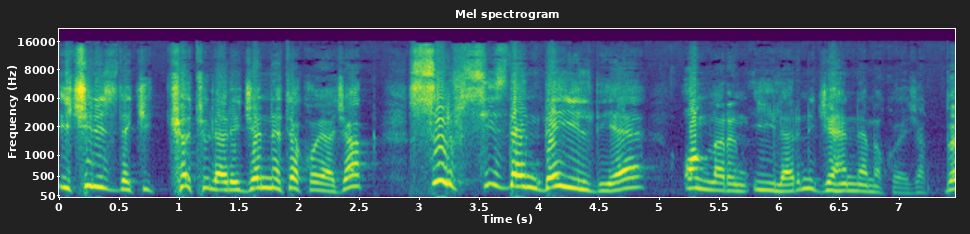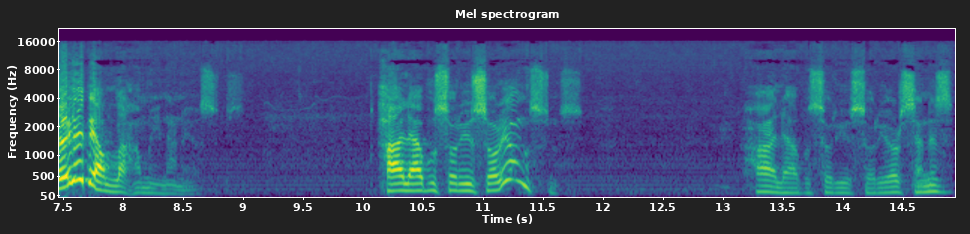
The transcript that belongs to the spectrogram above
içinizdeki kötüleri cennete koyacak. Sırf sizden değil diye onların iyilerini cehenneme koyacak. Böyle bir Allah'a mı inanıyorsunuz? Hala bu soruyu soruyor musunuz? Hala bu soruyu soruyorsanız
